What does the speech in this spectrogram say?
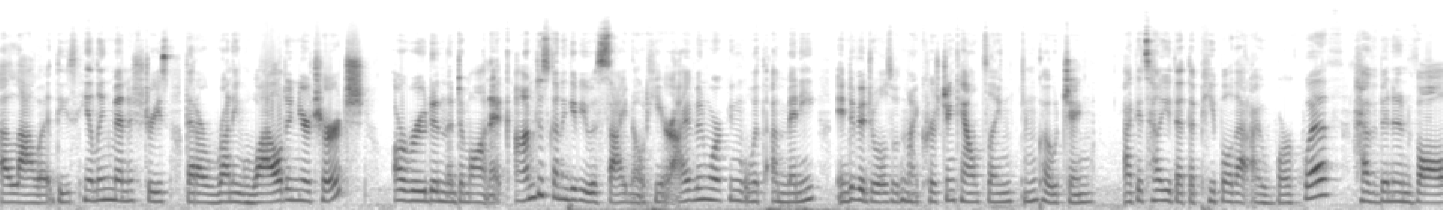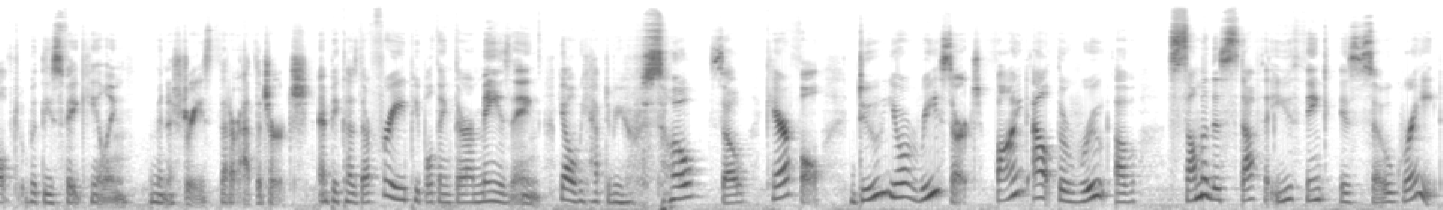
allow it. These healing ministries that are running wild in your church are rooted in the demonic. I'm just going to give you a side note here. I've been working with uh, many individuals with my Christian counseling and coaching. I could tell you that the people that I work with have been involved with these fake healing ministries that are at the church. And because they're free, people think they're amazing. Y'all, we have to be so, so careful. Do your research, find out the root of some of this stuff that you think is so great.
